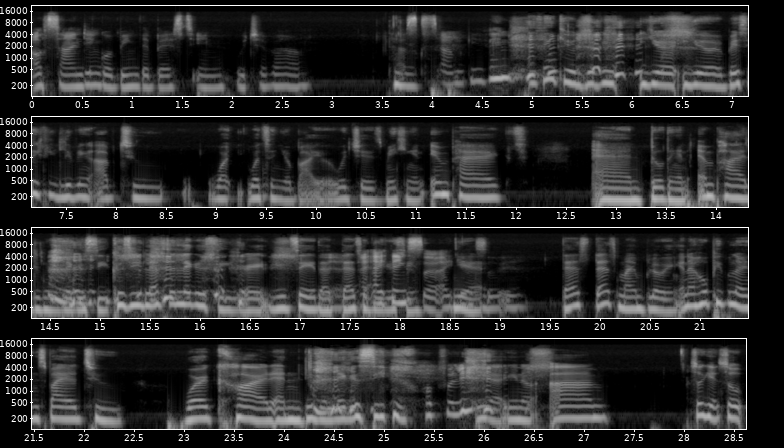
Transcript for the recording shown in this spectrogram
outstanding or being the best in whichever tasks I'm given. I think you're living you're you're basically living up to what what's in your bio, which is making an impact and building an empire, leaving a legacy. Because you left a legacy, right? You'd say that Yeah, that's a I, I legacy. I think so. I think Yeah. so. Yeah. That's that's mind blowing, and I hope people are inspired to work hard and leave a legacy. Hopefully. yeah, you know. Um. So yeah, so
